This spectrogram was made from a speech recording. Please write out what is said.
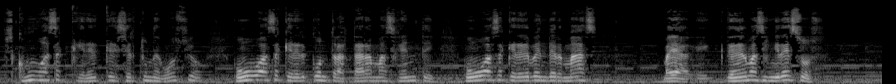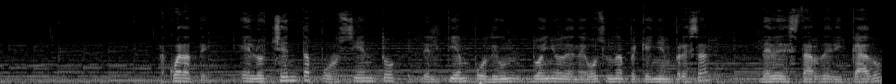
pues ¿cómo vas a querer crecer tu negocio? ¿Cómo vas a querer contratar a más gente? ¿Cómo vas a querer vender más? Vaya, eh, tener más ingresos. Acuérdate, el 80% del tiempo de un dueño de negocio, una pequeña empresa, debe estar dedicado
